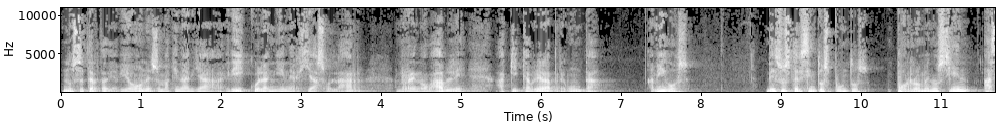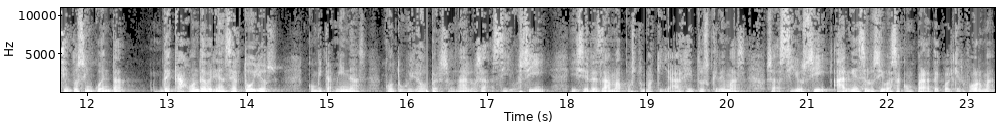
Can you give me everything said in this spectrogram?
No se trata de aviones o maquinaria agrícola ni energía solar renovable. Aquí cabría la pregunta, amigos, de esos 300 puntos, por lo menos 100 a 150 de cajón deberían ser tuyos, con vitaminas, con tu cuidado personal, o sea, sí o sí. Y si eres dama, pues tu maquillaje y tus cremas, o sea, sí o sí, alguien se los ibas a comprar de cualquier forma.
